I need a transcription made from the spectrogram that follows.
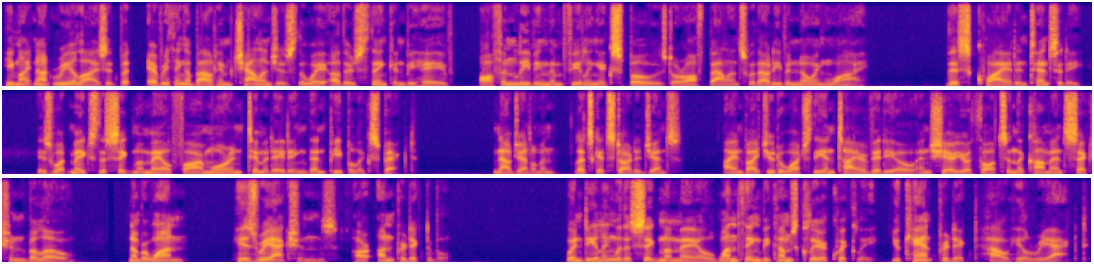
He might not realize it, but everything about him challenges the way others think and behave, often leaving them feeling exposed or off balance without even knowing why. This quiet intensity is what makes the Sigma male far more intimidating than people expect. Now, gentlemen, let's get started, gents. I invite you to watch the entire video and share your thoughts in the comments section below. Number one, his reactions are unpredictable. When dealing with a Sigma male, one thing becomes clear quickly. You can't predict how he'll react.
